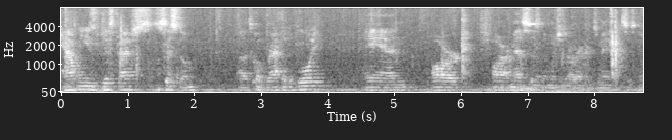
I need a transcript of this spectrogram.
county's dispatch system, uh, it's called Rapid Deploy, and our RMS system, which is our records management system.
